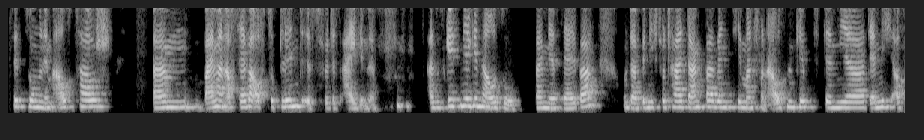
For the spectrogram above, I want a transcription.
Sitzungen im Austausch, ähm, weil man auch selber oft so blind ist für das eigene. Also es geht mir genauso bei mir selber. Und da bin ich total dankbar, wenn es jemand von außen gibt, der mir, der mich auf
